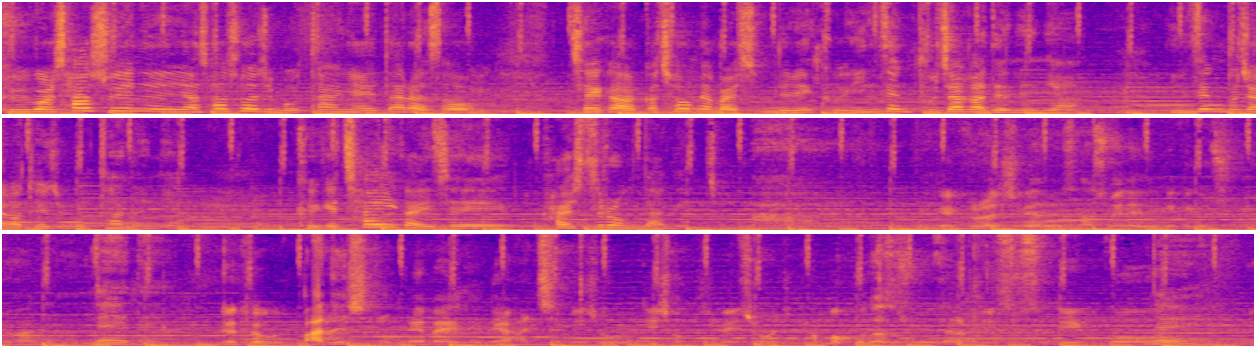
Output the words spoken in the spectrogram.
그걸 사수했느냐 사수하지 못하느냐에 따라서 제가 아까 처음에 말씀드린 그 인생 부자가 되느냐 인생 부자가 되지 못하느냐 그게 차이가 이제 갈수록 나겠죠. 아, 그러니까 그런 시간을 사소해내는 게 되게 중요하다. 네네. 그러니까 결국 많은 실험을 해봐야 돼. 내가 아침에 좋은지 점심에 좋은지 밥 먹고 나서 좋은 사람도 있을 수도 있고 네.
